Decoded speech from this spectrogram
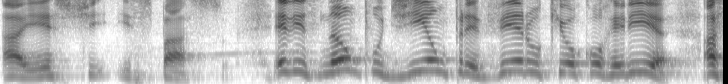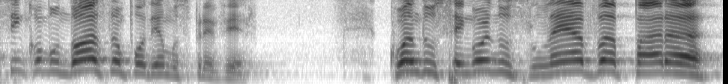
a este espaço. Eles não podiam prever o que ocorreria, assim como nós não podemos prever. Quando o Senhor nos leva para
